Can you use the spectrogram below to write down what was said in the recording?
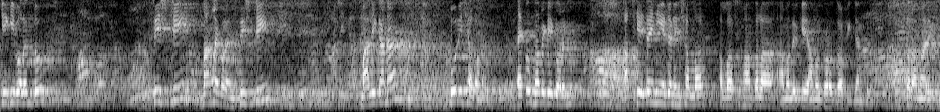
কি কি বলেন তো? সৃষ্টি, বাংলায় বলেন, সৃষ্টি, মালিকানা, পরিচালনা। এককভাবে কে করেন? আজকে এটাই নিয়ে যান ইনশাল্লাহ আল্লাহ সুহান তালা আমাদেরকে আমল করার তৌফিক দান করুন। আসসালামু আলাইকুম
